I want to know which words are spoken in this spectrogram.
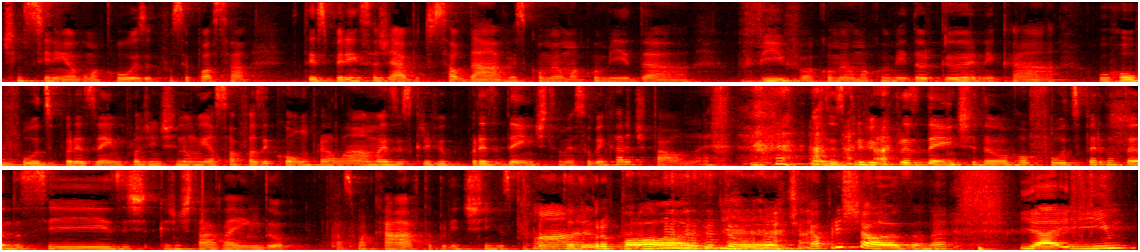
te ensinem alguma coisa, que você possa ter experiências de hábitos saudáveis, comer uma comida viva, comer uma comida orgânica. O Whole Foods, por exemplo, a gente não ia só fazer compra lá, mas eu escrevi pro presidente também. Eu sou bem cara de pau, né? mas eu escrevi pro presidente do Whole Foods perguntando se existe, que a gente estava indo faço uma carta bonitinha, explicando claro, todo o propósito, a gente é caprichosa, né? E aí,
